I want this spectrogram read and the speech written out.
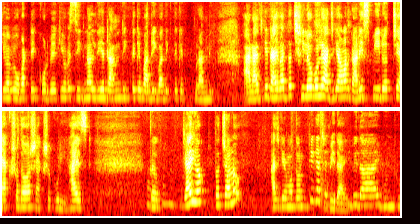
কীভাবে ওভারটেক করবে কীভাবে সিগন্যাল দিয়ে ডান দিক থেকে বাদিক বাদিক থেকে ডান দিক। আর আজকে ড্রাইভারটা ছিল বলে আজকে আমার গাড়ির স্পিড হচ্ছে একশো দশ একশো কুড়ি হায়েস্ট তো যাই হোক তো চলো আজকের মতন ঠিক আছে। বিদায়। বিদায় বন্ধু।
